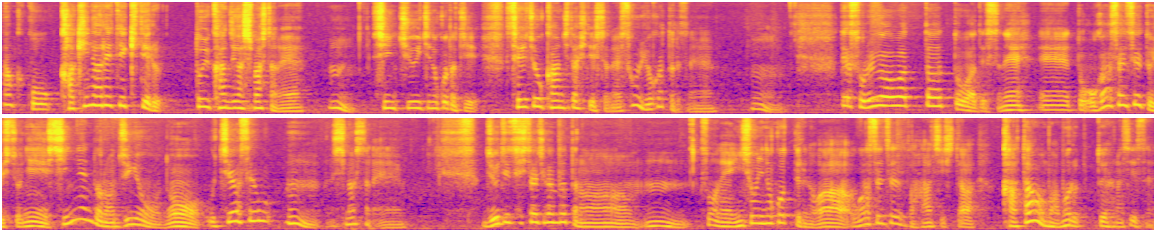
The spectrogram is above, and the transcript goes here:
なんかこう書き慣れてきてるという感じがしましたね。うん、新中1の子たち成長を感じた日でしたねすごい良かったですね。うん、でそれが終わった後はですね、えーと、小川先生と一緒に新年度の授業の打ち合わせを、うん、しましたね。充実した時間だったなうん、そうね印象に残ってるのは小川先生と話した「型を守る」という話ですね。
